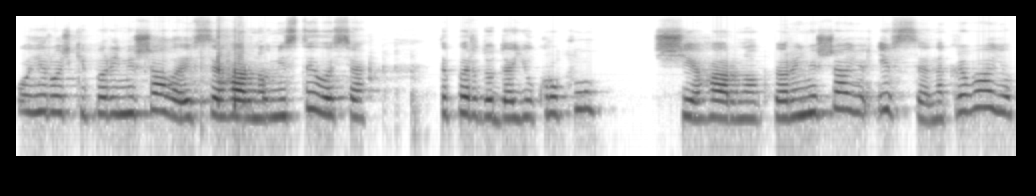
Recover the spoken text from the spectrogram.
Огірочки перемішала і все гарно вмістилося. Тепер додаю крупу, ще гарно перемішаю і все накриваю.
